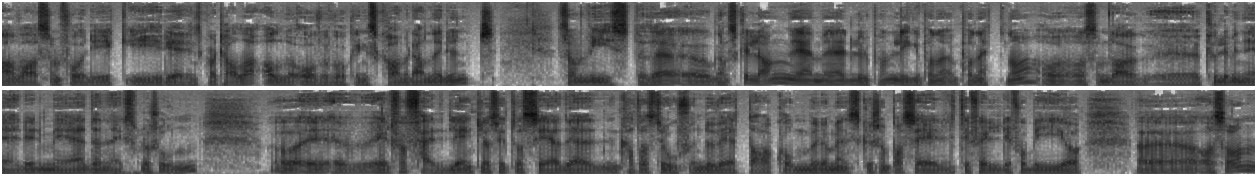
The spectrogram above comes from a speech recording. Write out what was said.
av hva som foregikk i regjeringskvartalet. Alle overvåkingskameraene rundt som viste det, og ganske lang, men jeg lurer på om den ligger på, på nettet nå, og, og som da eh, kulminerer med denne eksplosjonen. Og eh, Helt forferdelig egentlig å sitte og se det, katastrofen du vet da kommer, og mennesker som passerer tilfeldig forbi og, øh, og sånn.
